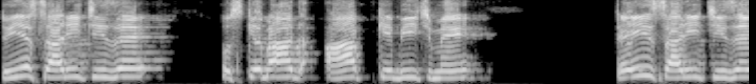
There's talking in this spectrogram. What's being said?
तो ये सारी चीज़ें, उसके बाद आपके बीच में कई सारी चीज़ें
